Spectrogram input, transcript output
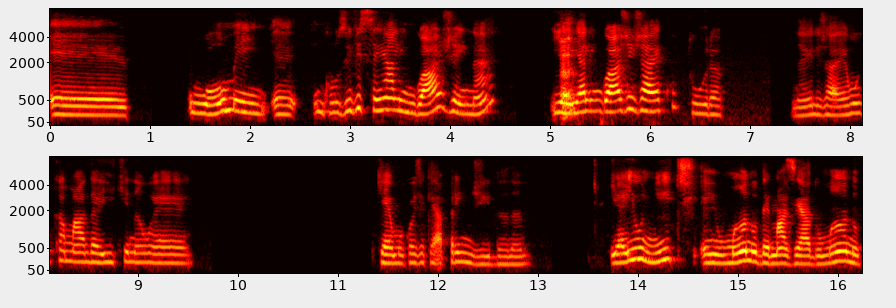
é, o homem, é, inclusive sem a linguagem, né? E é. aí a linguagem já é cultura, né? Ele já é uma camada aí que não é que é uma coisa que é aprendida, né? E aí o Nietzsche, em Humano Demasiado Humano,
